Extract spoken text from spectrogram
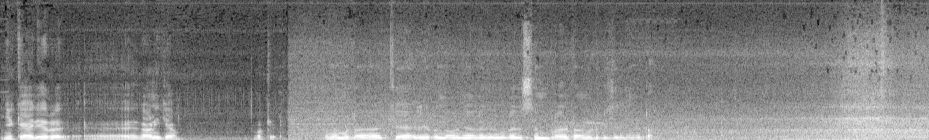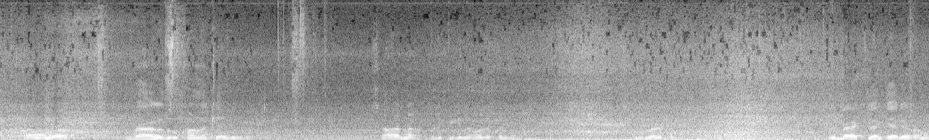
ഇനി കാരിയർ കാണിക്കാം. ഓക്കെ. അപ്പോൾ നമ്മുടെ കാരിയർ എന്ന് പറഞ്ഞാൽ വളരെ സിമ്പിളായിട്ടാണ് പിടിപ്പിച്ചിരിക്കുന്നത് കേട്ടോ. അതാണ് നമ്മുടെ ബാഗ് തൂക്കാനുള്ള കാരിയർ സാധാരണ പിടിപ്പിക്കുന്ന പോലെ തന്നെ സിമ്പിളായിട്ട് ഇത് ബാക്കിലെ കാരിയറാണ്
